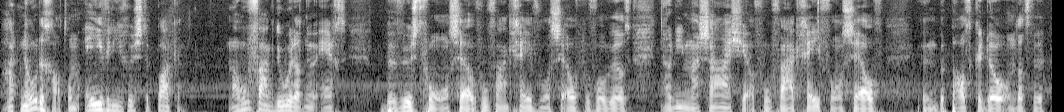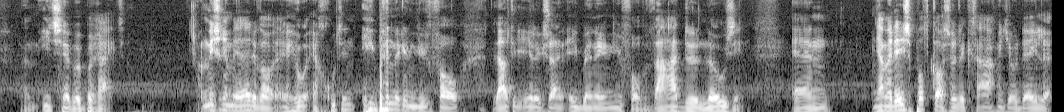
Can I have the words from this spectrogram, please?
hard nodig gehad om even die rust te pakken. Maar hoe vaak doen we dat nu echt bewust voor onszelf? Hoe vaak geven we onszelf bijvoorbeeld nou die massage? Of hoe vaak geven we onszelf een bepaald cadeau omdat we um, iets hebben bereikt? Misschien ben jij er wel heel erg goed in. Ik ben er in ieder geval, laat ik eerlijk zijn, ik ben er in ieder geval waardeloos in. En ja, met deze podcast wil ik graag met jou delen.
